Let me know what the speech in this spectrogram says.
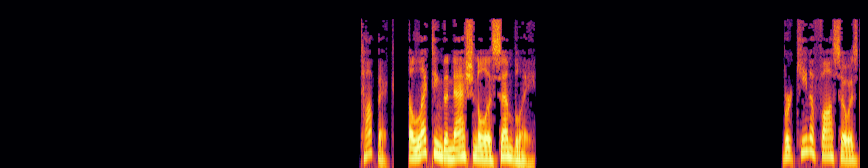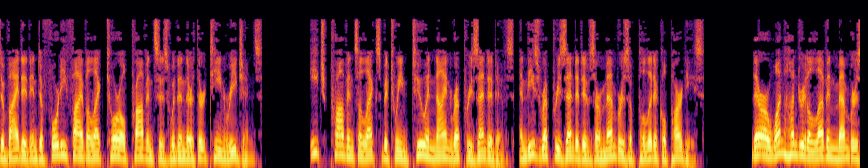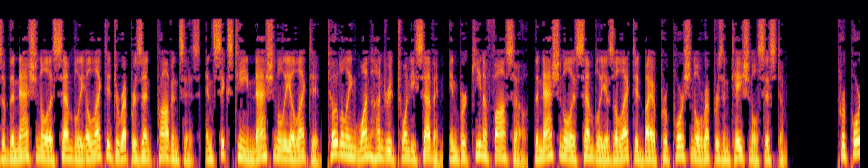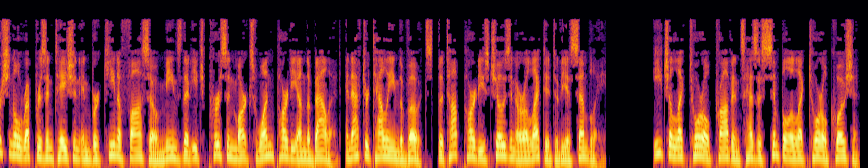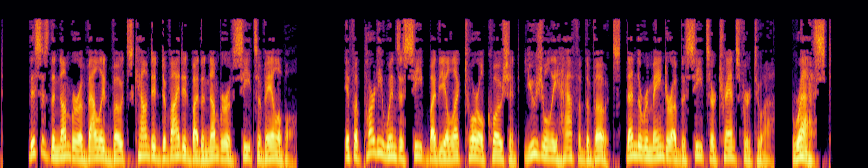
Electing the National Assembly Burkina Faso is divided into 45 electoral provinces within their 13 regions. Each province elects between two and nine representatives, and these representatives are members of political parties. There are 111 members of the National Assembly elected to represent provinces, and 16 nationally elected, totaling 127. In Burkina Faso, the National Assembly is elected by a proportional representational system. Proportional representation in Burkina Faso means that each person marks one party on the ballot, and after tallying the votes, the top parties chosen are elected to the assembly. Each electoral province has a simple electoral quotient. This is the number of valid votes counted divided by the number of seats available. If a party wins a seat by the electoral quotient, usually half of the votes, then the remainder of the seats are transferred to a rest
